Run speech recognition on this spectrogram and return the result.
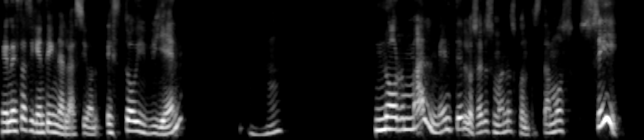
en esta siguiente inhalación, ¿estoy bien? Normalmente los seres humanos contestamos sí.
